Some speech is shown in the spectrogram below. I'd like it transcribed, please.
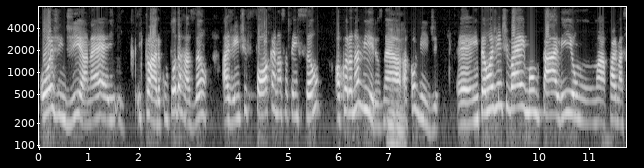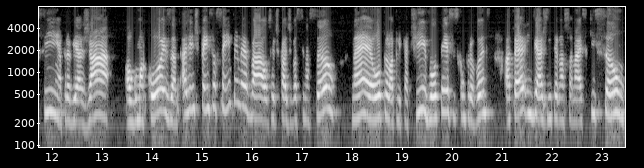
hoje em dia, né, e, e, claro, com toda razão, a gente foca a nossa atenção ao coronavírus, né, a- Uhum. a, Covid. É, então a gente vai montar ali um- uma farmacinha para viajar, alguma coisa, a gente pensa sempre em levar o certificado de vacinação, né, ou pelo aplicativo, ou ter esses comprovantes, até em viagens internacionais que são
